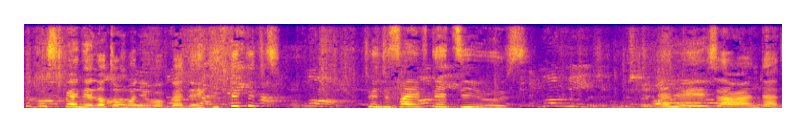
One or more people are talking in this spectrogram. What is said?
People spend a lot of money for birthday gifts. 25, 30 euros. Anyways, around that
